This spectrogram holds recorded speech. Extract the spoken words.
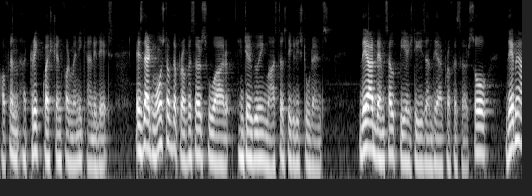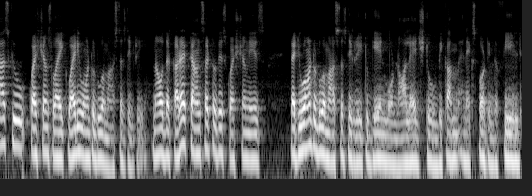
often a trick question for many candidates, is that most of the professors who are interviewing master's degree students they are themselves phds and they are professors so they may ask you questions like why do you want to do a master's degree now the correct answer to this question is that you want to do a master's degree to gain more knowledge to become an expert in the field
